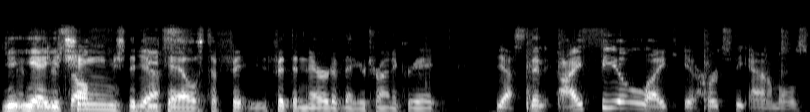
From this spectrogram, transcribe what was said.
you, yeah you yourself, change the yes. details to fit fit the narrative that you're trying to create. Yes. Then i feel like it hurts the animals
